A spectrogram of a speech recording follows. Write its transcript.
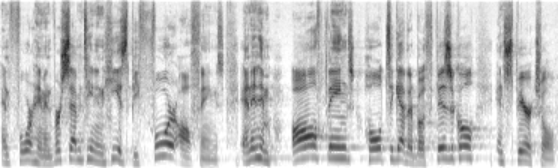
and for him. In verse 17, and he is before all things, and in him all things hold together, both physical and spiritual.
